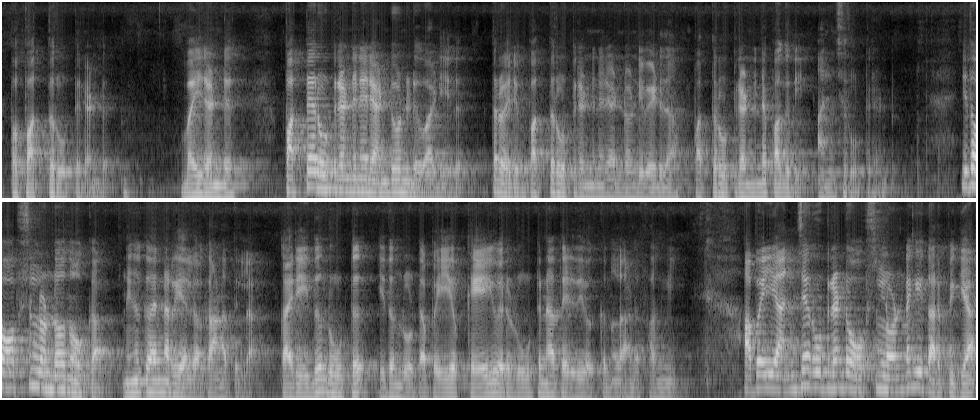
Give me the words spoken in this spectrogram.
അപ്പോൾ പത്ത് റൂട്ട് രണ്ട്. ബൈ രണ്ട്. പത്ത് റൂട്ട് രണ്ടിനെ രണ്ട് കൊണ്ട് ഡിവൈഡ് ചെയ്ത്. എത്ര വരും? പത്ത് റൂട്ട് രണ്ടിനെ രണ്ട് കൊണ്ട് ഡിവൈഡ് ചെയ്താൽ പത്ത് റൂട്ട് രണ്ടിന്റെ പകുതി അഞ്ച് റൂട്ട് രണ്ട്. ഇത് ഓപ്ഷനിൽ ഉണ്ടോ എന്ന് നോക്കുക. നിങ്ങൾക്ക് തന്നെ അറിയാമല്ലോ കാണത്തില്ല. കാര്യം ഇതും റൂട്ട് ഇതും റൂട്ട് അപ്പോൾ ഈ കെയും ഒരു റൂട്ടിനകത്ത് എഴുതി വെക്കുന്നതാണ് ഭംഗി. അപ്പോൾ ഈ അഞ്ച് റൂട്ട് രണ്ട് ഓപ്ഷനിൽ ഉണ്ടെങ്കിൽ കറുപ്പിക്കുക.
